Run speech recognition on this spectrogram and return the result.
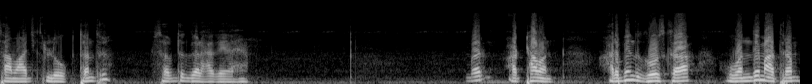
सामाजिक लोकतंत्र शब्द गढ़ा गया है। नंबर अट्ठावन अरविंद घोष का वंदे मातरम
